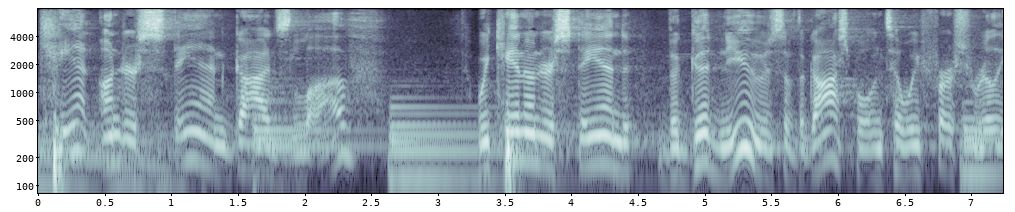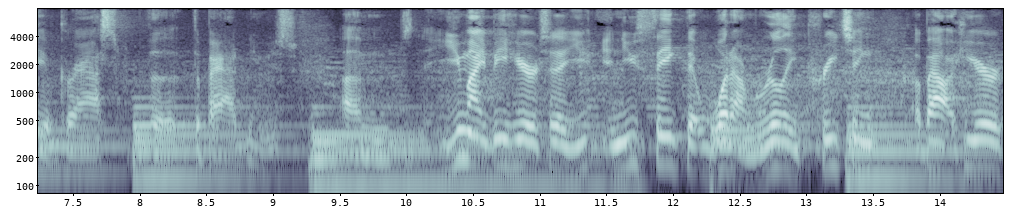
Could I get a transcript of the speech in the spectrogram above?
can't understand God's love. We can't understand the good news of the gospel until we first really have grasped the, the bad news. Um, you might be here today and you think that what I'm really preaching about here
